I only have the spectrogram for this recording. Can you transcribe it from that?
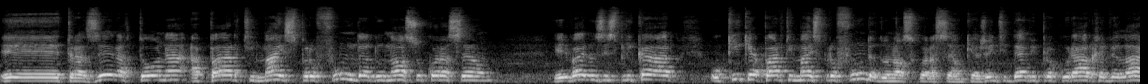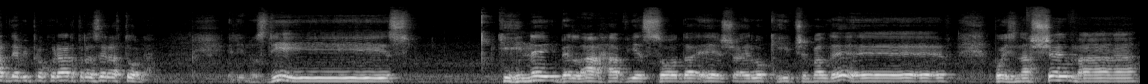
eh, trazer à tona a parte mais profunda do nosso coração ele vai nos explicar o que, que é a parte mais profunda do nosso coração, que a gente deve procurar revelar, deve procurar trazer à tona. Ele nos diz que hinei belahav shebalev, pois na chama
